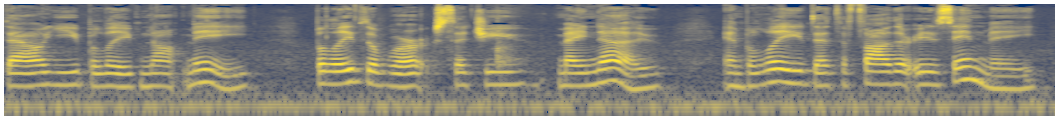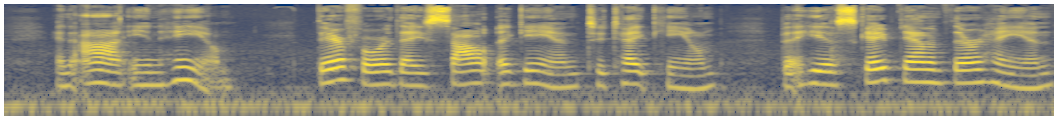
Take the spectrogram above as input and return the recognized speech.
thou ye believe not me, believe the works that you may know, and believe that the Father is in me, and I in him. Therefore they sought again to take him, but he escaped out of their hand,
